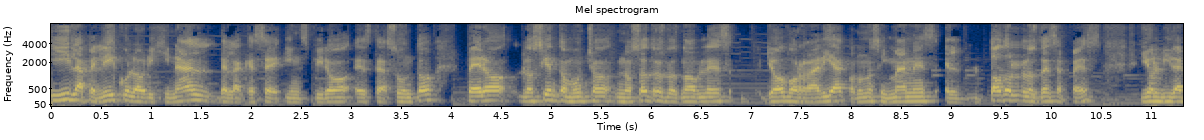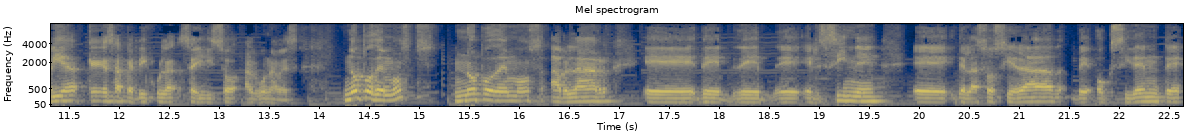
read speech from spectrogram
y la película original de la que se inspiró este asunto, pero lo siento mucho, nosotros los nobles, yo borraría con unos imanes todos los DCPs y olvidaría que esa película se hizo alguna vez. No podemos no podemos hablar eh, de, el cine, eh, de la sociedad de Occidente,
